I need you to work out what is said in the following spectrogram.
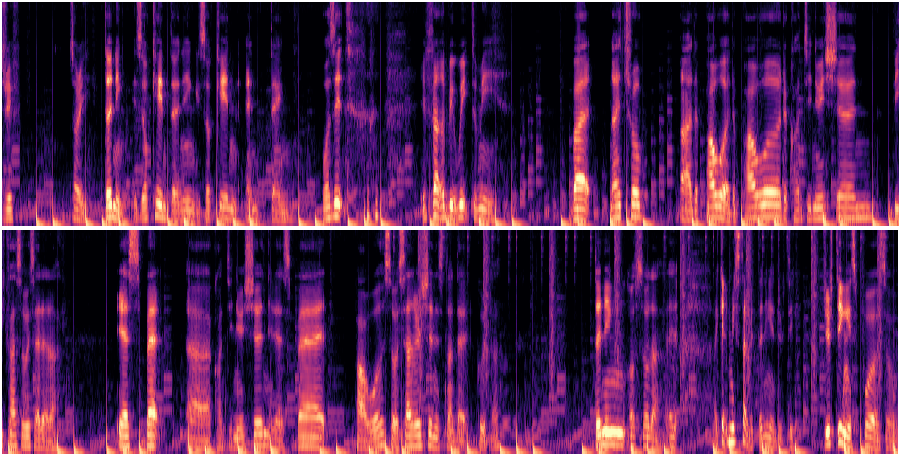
Drift, sorry, turning. It's okay in turning. It's okay in end tank. Was it? it felt a bit weak to me. But Nitro uh, the power, the power, the continuation. Because always like that lah. Bad uh, continuation, it has bad power, so acceleration is not that good lah. Turning also lah. I, I get mixed up with turning and drifting. Drifting is poor, so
